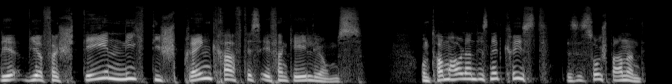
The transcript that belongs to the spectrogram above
wir, wir verstehen nicht die Sprengkraft des Evangeliums. Und Tom Holland ist nicht Christ. Das ist so spannend.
